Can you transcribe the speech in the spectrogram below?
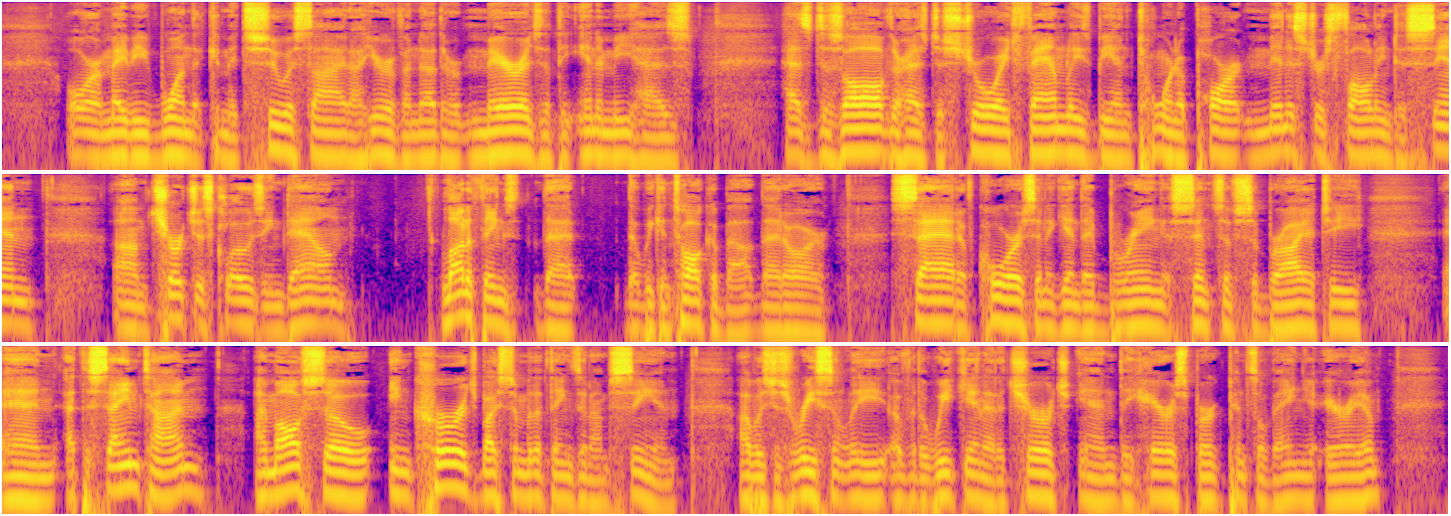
or maybe one that commits suicide. I hear of another marriage that the enemy has has dissolved or has destroyed, families being torn apart, ministers falling to sin, um, churches closing down. A lot of things that that we can talk about that are sad, of course, and again, they bring a sense of sobriety. And at the same time, I'm also encouraged by some of the things that I'm seeing. I was just recently over the weekend at a church in the Harrisburg, Pennsylvania area,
